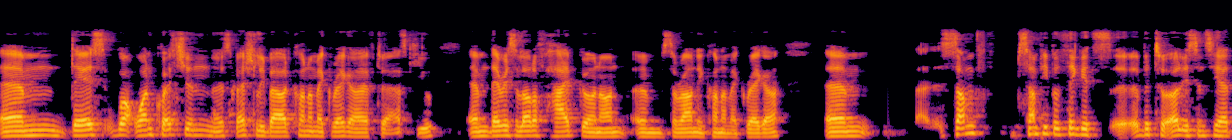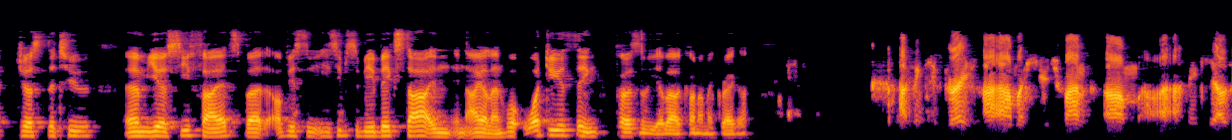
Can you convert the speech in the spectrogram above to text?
Um, there's one question, especially about Conor McGregor. I have to ask you. Um, there is a lot of hype going on um, surrounding Conor McGregor. Um, some some people think it's a bit too early since he had just the two um, UFC fights, but obviously he seems to be a big star in, in Ireland. What what do you think personally about Conor McGregor? I think he's great. I, am a huge fan. Um, I think he has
